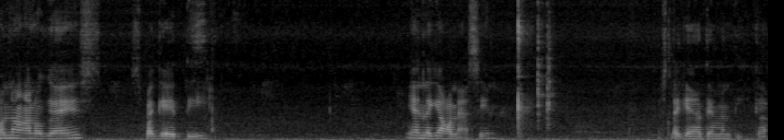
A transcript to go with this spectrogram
ako ng ano guys, spaghetti. Yan, lagyan ko na asin. Tapos lagyan natin mantika.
